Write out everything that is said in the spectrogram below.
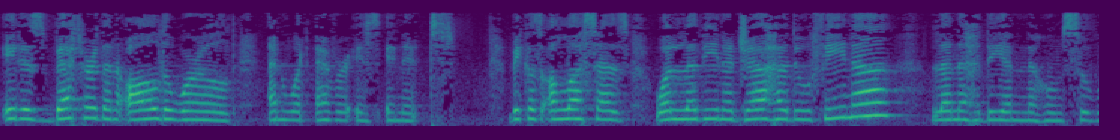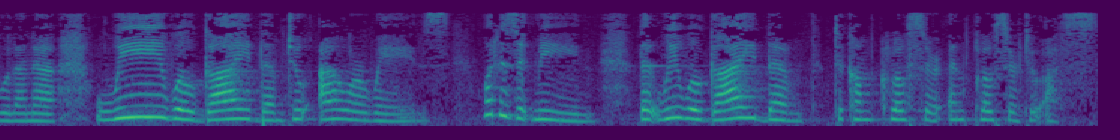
it is better than all the world and whatever is in it. Because Allah says, وَالَّذِينَ جَاهَدُوا فِينَا لَنَهْدِيَنَّهُمْ سُبُلَنَا We will guide them to our ways. What does it mean? That we will guide them to come closer and closer to us.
